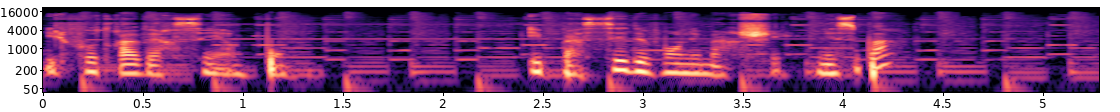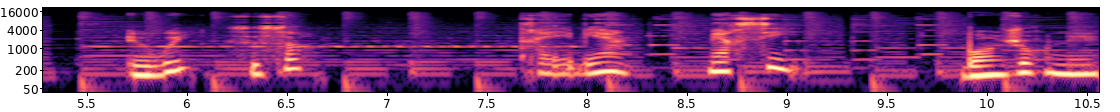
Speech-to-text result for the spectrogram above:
il faut traverser un pont et passer devant les marchés, n'est-ce pas? Et oui, c'est ça. Très bien, merci. Bonne journée.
